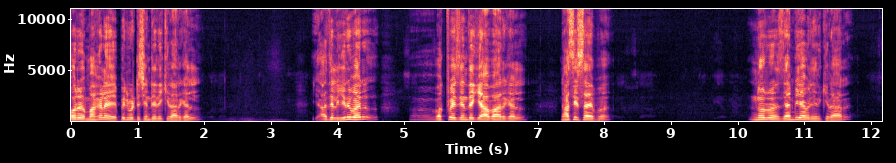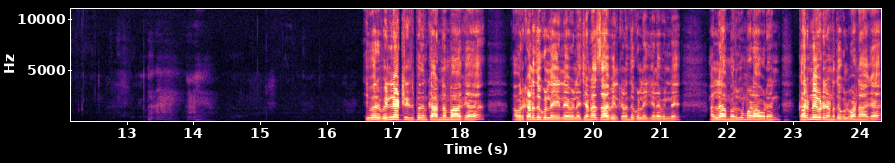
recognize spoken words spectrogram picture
ஒரு மகளை பின்விட்டு சென்றிருக்கிறார்கள். அதில் இருவர் வக்ஃபை ஜிந்தகி ஆவார்கள். நாசிர் சாஹிப் இன்னொருவர் ஜாம்பியாவில் இருக்கிறார். இவர் வெளிநாட்டில் இருப்பதன் காரணமாக அவர் கலந்து கொள்ள இயலவில்லை ஜனசாவில் கலந்து கொள்ள இயலவில்லை. அல்லாஹ் மருகுமடாவுடன் கருணையுடன் நடந்து கொள்வானாக.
